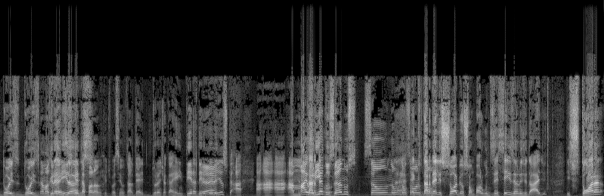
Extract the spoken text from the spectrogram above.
Dois, dois Não, mas é grandes isso que ele tá anos. falando, que tipo assim, o Tardelli, durante a carreira inteira dele, É teve- isso. A, a, a, a, a maioria Tardelli- dos anos são, não, não são É que anos o Tardelli sobe ao São Paulo com 16 anos de idade, estoura,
